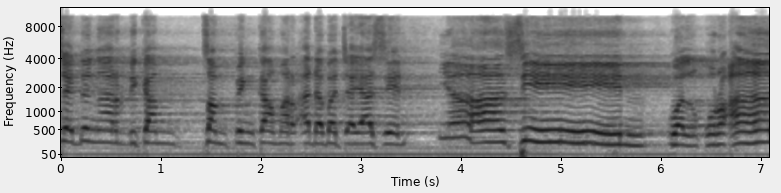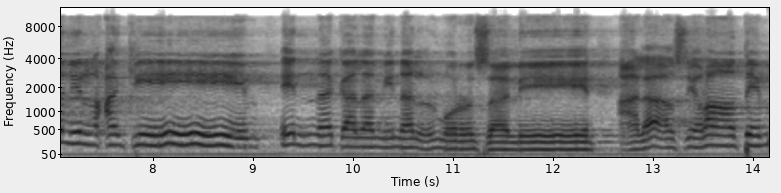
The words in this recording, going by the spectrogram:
saya dengar di kam samping kamar ada baca yasin. Yasin wal Qur'anil Hakim. Innaka laminal mursalin. Ala siratim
